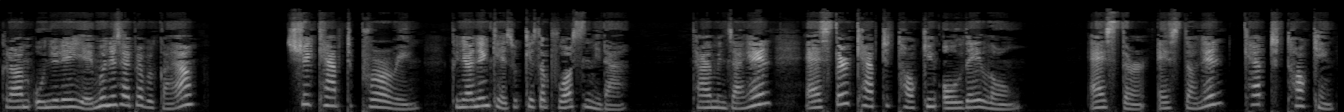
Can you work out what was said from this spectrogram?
그럼 오늘의 예문을 살펴볼까요? She kept pouring. 그녀는 계속해서 부었습니다. 다음 문장은 Esther kept talking all day long. Esther, 에스더는 kept talking,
